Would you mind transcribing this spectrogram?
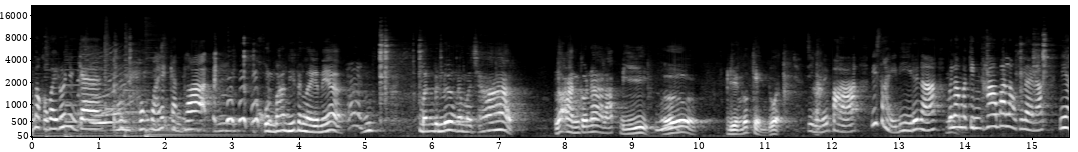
เหมาะกับวัยรุ่นอย่างแกพกไว้กันพลาดคุณบ้านนี้เป็นอะไรกันเนี่ย มันเป็นเรื่องธรรมชาติ แล้วอันก็น่ารักดี เออ เรียนก็เก่งด้วย จริงด้วยป้านิสัยดีด้วยนะ เวลามากินข้าวบ้านเราทีไรนะ เนี่ย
